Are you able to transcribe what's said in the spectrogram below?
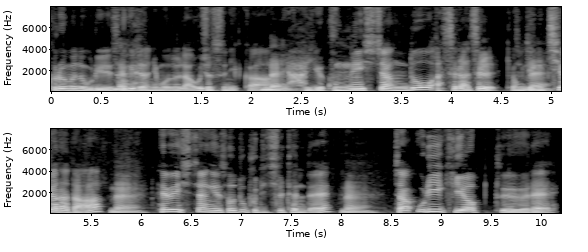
그러면 우리 서 네. 기자님 오늘 나오셨으니까 네. 야 이게 국내 시장도 아슬아슬 경쟁이 네. 치열하다. 네, 해외 시장에서도 부딪힐 텐데 네. 자 우리 기업들의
